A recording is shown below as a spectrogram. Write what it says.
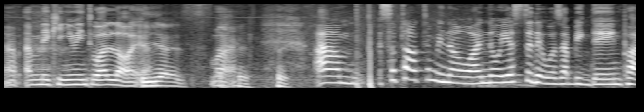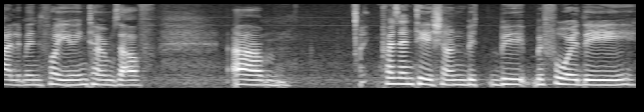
I'm making you into a lawyer. Yes. Mark. um, so talk to me now. I know yesterday was a big day in Parliament for you in terms of um, presentation be, be, before the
